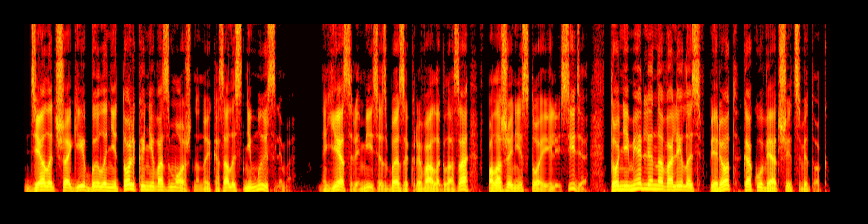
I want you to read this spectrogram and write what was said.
Делать шаги было не только невозможно, но и казалось немыслимо. Если миссис Б закрывала глаза в положении стоя или сидя, то немедленно валилась вперед, как увядший цветок.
